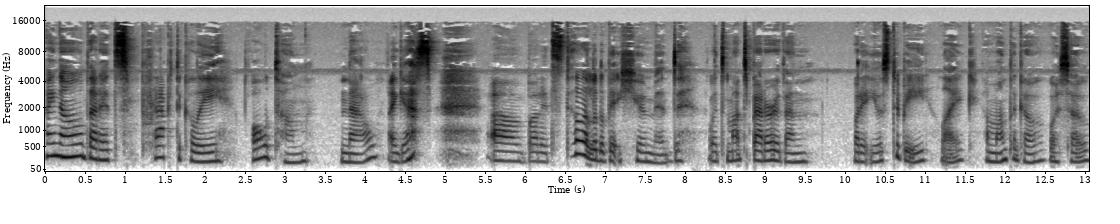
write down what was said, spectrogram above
I know that it's practically autumn now, I guess, uh, but it's still a little bit humid. It's much better than what it used to be like a month ago or so,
